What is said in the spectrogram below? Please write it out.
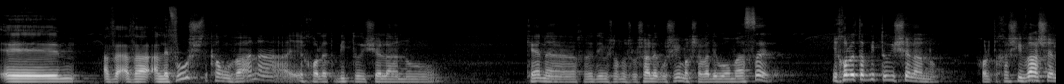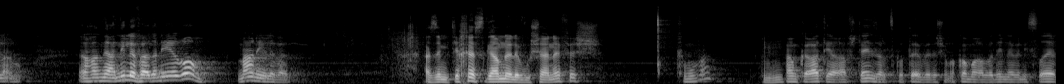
אמ, אבל, הלבוש זה כמובן היכולת ביטוי שלנו. כן, אנחנו יודעים, יש לנו שלושה לבושים, עכשיו הדיבור מעשה. יכולת הביטוי שלנו, יכולת החשיבה שלנו. אנחנו, אני לבד, אני עירום. מה אני לבד? אז זה מתייחס גם ללבושי הנפש? כמובן. פעם קראתי, הרב שטיינזלץ כותב באיזשהו מקום, הרב עדין אבן ישראל,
